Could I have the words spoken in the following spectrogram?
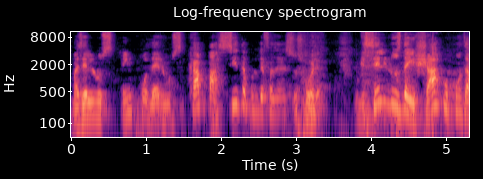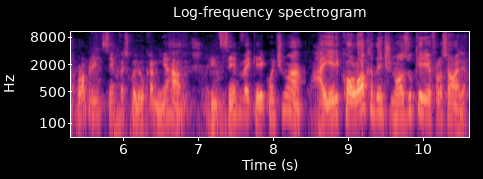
Mas ele nos empodera, nos capacita para poder fazer essa escolha. Porque se ele nos deixar por conta própria, a gente sempre vai escolher o caminho errado. A gente sempre vai querer continuar. Aí ele coloca dentro de nós o querer, fala assim: olha,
